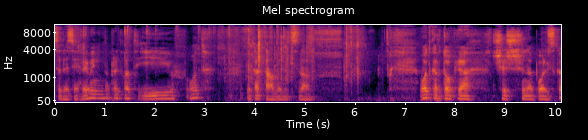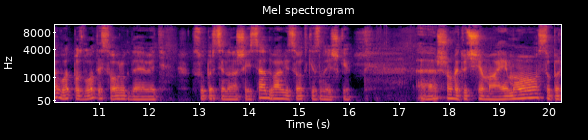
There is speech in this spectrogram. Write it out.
Це 10 гривень, наприклад. І от яка там буде ціна. От картопля чищена польська, от по злоти 49. Супер ціна, 62% знижки. Е, Що ми тут ще маємо? Супер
